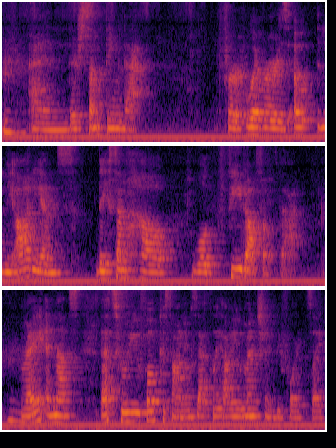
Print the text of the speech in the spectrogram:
Mhm. And there's something that for whoever is out in the audience, they somehow will feed off of that. Mhm. Right? And that's that's who you focus on, exactly how you mentioned before. It's like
